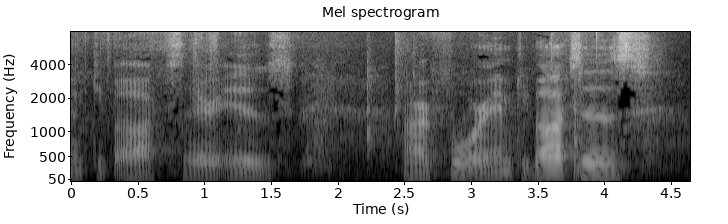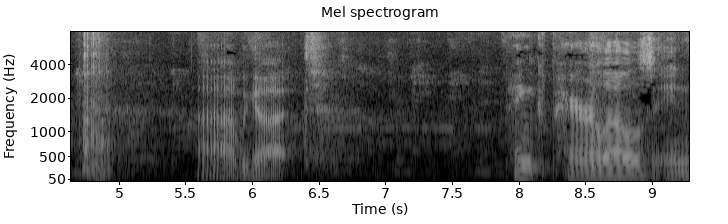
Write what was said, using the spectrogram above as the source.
Empty box. There is our four empty boxes. Uh, we got pink parallels in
